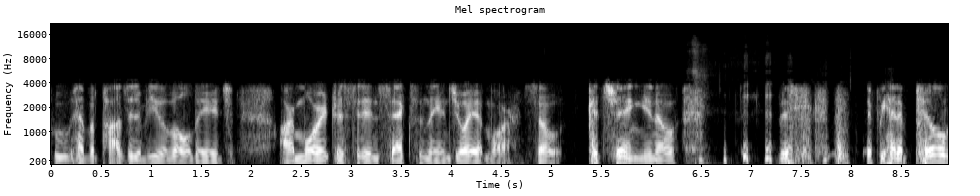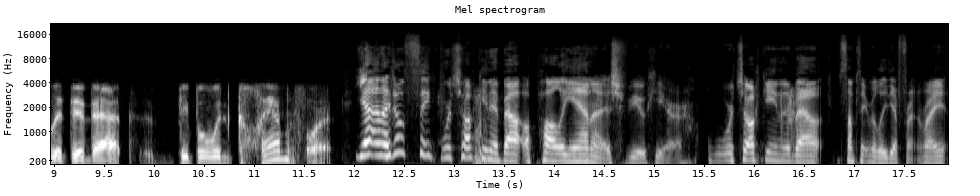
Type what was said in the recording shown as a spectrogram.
who have a positive view of old age are more interested in sex and they enjoy it more. So, ka-ching, you know, this, if we had a pill that did that, people would clamor for it. Yeah, and I don't think we're talking about a Pollyanna-ish view here. We're talking about something really different, right?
